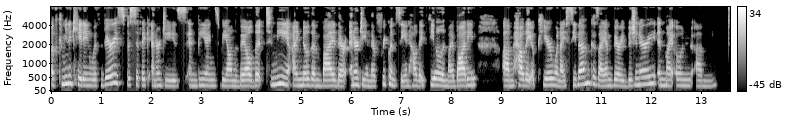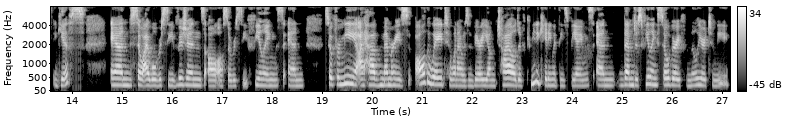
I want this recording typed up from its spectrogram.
of communicating with very specific energies and beings beyond the veil that to me, I know them by their energy and their frequency and how they feel in my body, um, how they appear when I see them, because I am very visionary in my own um, gifts. And so I will receive visions, I'll also receive feelings. And so for me, I have memories all the way to when I was a very young child of communicating with these beings and them just feeling so very familiar to me.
